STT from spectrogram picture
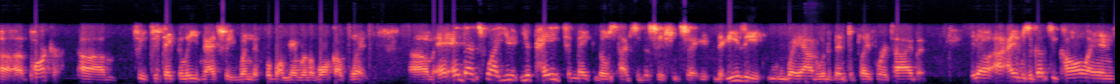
uh, Parker um, to to take the lead and actually win the football game with a walk-off win. Um, and, and, that's why you, you're paid to make those types of decisions. The easy way out would have been to play for a tie, but you know, I, it was a gutsy call, and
